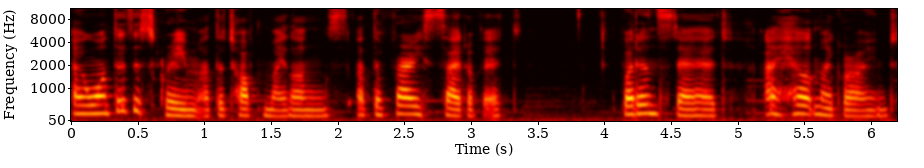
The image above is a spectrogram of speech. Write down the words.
I wanted to scream at the top of my lungs at the very sight of it, but instead I held my ground.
